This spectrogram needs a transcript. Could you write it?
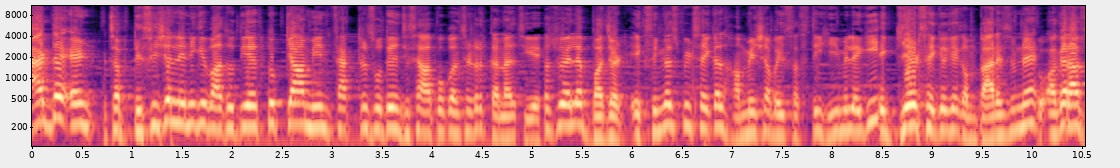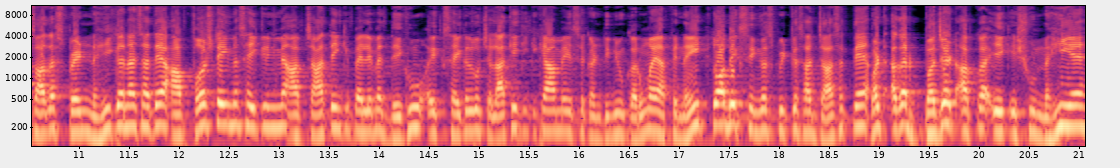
एट द एंड जब डिसीज़न लेने की बात होती है तो क्या मेन फैक्टर्स होते हैं जिसे आपको कंसिडर करना चाहिए? सबसे पहले बजट एक सिंगल स्पीड साइकिल हमेशा भाई सस्ती ही मिलेगी. एक गियर साइकिल के कंपैरिजन में. तो अगर आप ज़्यादा स्पेंड नहीं करना चाहते, आप फ़र्स्ट टाइम में साइकिलिंग में, आप चाहते हैं कि पहले मैं देखूँ एक साइकिल को चला के कि क्या मैं इसे कंटिन्यू करूँगा या फिर नहीं तो आप एक सिंगल स्पीड के साथ जा सकते हैं. बट अगर बजट आपका एक इशू नहीं है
